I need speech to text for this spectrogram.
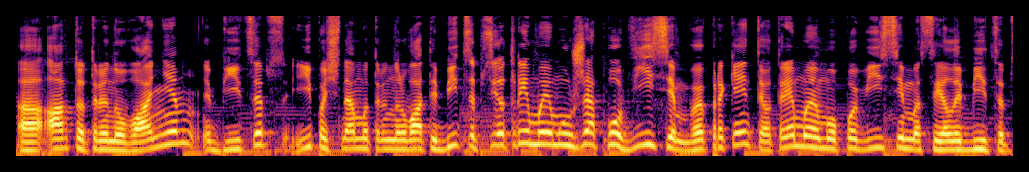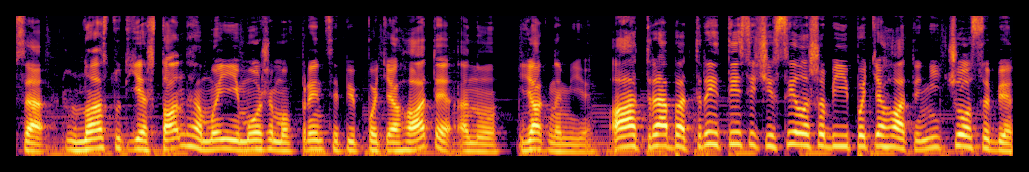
а, автотренування, біцепс, і почнемо тренувати біцепс. І отримуємо вже по 8. Ви прикиньте, отримуємо по 8 сили біцепса. У нас тут є штанга, ми її можемо, в принципі, потягати. Ану, як нам є? А, треба 3000 сили, щоб її потягати. Нічого собі.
